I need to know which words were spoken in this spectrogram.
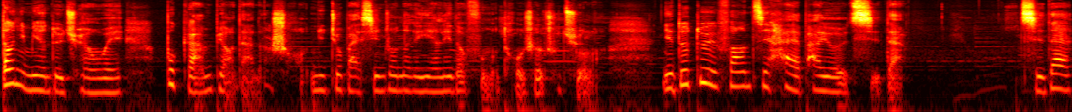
当你面对权威不敢表达的时候，你就把心中那个严厉的父母投射出去了。你对对方既害怕又有期待，期待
